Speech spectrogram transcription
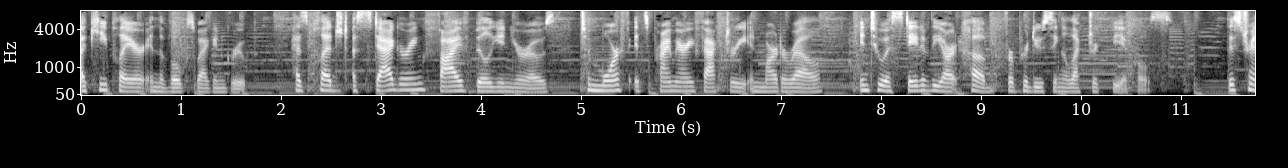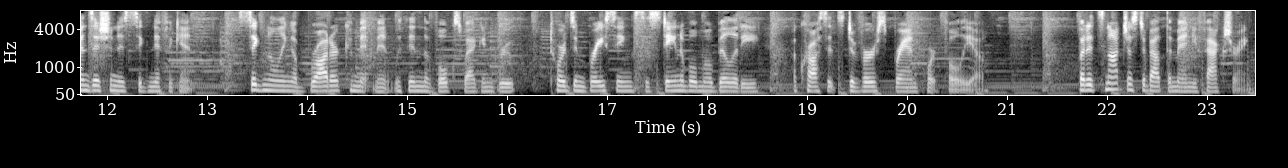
a key player in the Volkswagen Group, has pledged a staggering 5 billion euros to morph its primary factory in Martorell into a state of the art hub for producing electric vehicles. This transition is significant, signaling a broader commitment within the Volkswagen Group towards embracing sustainable mobility across its diverse brand portfolio. But it's not just about the manufacturing.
